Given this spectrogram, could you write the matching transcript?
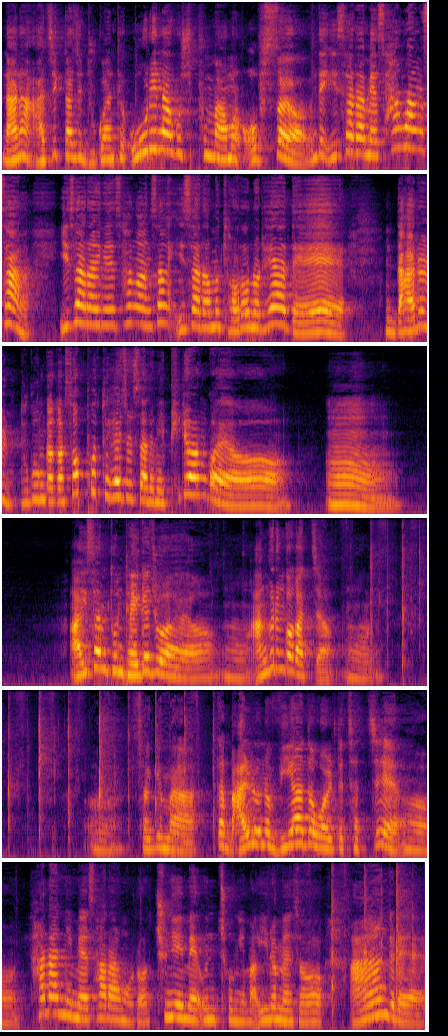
나는 아직까지 누구한테 올인하고 싶은 마음은 없어요. 근데 이 사람의 상황상 이 사람의 상황상 이 사람은 결혼을 해야 돼. 나를 누군가가 support 해줄 사람이 필요한 거예요. 어. 아, 이 사람 돈 되게 좋아해요. 어. 안 그런 것 같죠? 어. 어, 저기 막 말로는 We are the world 찾지 어, 하나님의 사랑으로 주님의 은총이 막 이러면서 안 그래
